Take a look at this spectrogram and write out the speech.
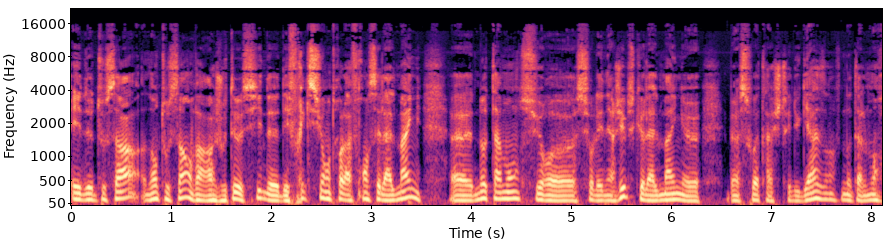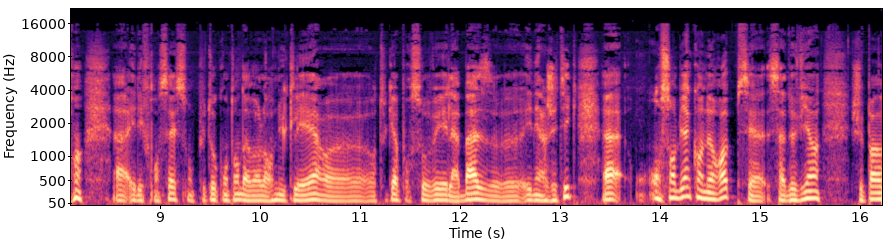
Et de tout ça, dans tout ça, on va rajouter aussi de- des frictions entre la France et l'Allemagne, euh, notamment sur euh, sur l'énergie, puisque l'Allemagne ben, souhaite acheter du gaz, hein, notamment, et les Français sont plutôt contents d'avoir leur nucléaire, en tout cas pour sauver la base énergétique. On sent bien qu'en Europe, ça devient, je vais pas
